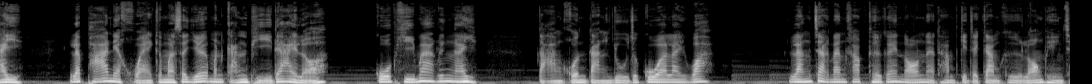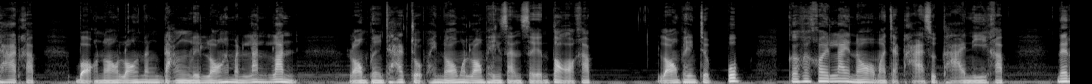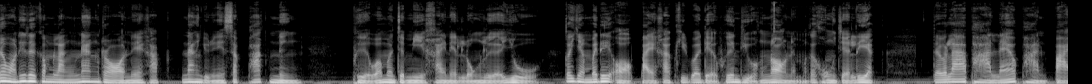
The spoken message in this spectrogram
และพ้าเนี่ยแขวนกันมาซะเยอะมันกันผีได้เหรอ กลัวผีมากหรือไง ต่างคนต่างอยู่จะกลัวอะไรวะหลังจากนั้นครับเธอก็ให้น้องเนี่ยทำกิจกรรมคือร้องเพลงชาติครับ บอกน้องร้องดังๆเลยร้องให้มันลั่นลั่นร้องเพลงชาติจบให้น้องมันร้องเพลงสรรเสริญต่อครับร้องเพลงจบปุ๊บ ก็ค่อยๆ ไล่น้องออกมาจากฐานสุดท้ายนี้ครับ ในระหว่างที่เธอกำลังนั่งรอเนี่ยครับนั่งอยู่ในสักพักหนึ่งเผื่อว่ามันจะมีใครเนี่ยหลงเหลืออยู่ ก็ยังไม่ได้ออกไปครับคิดว่าเดี๋ยวเพื่อนที่อยู่ข้างนอกเนี่ยมันก็คงจะเรียก แต่เวลาผ่านแล้วผ่านไป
